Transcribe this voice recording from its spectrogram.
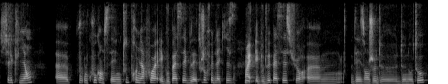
chez le client. Euh, pour le coup, quand c'est une toute première fois et que vous passez, que vous avez toujours fait de l'acquise et que vous devez passer sur euh, des enjeux de, de, noto,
